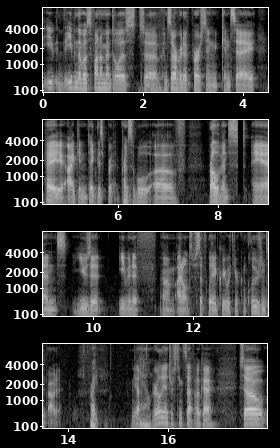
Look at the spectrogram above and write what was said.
even the most fundamentalist, uh, conservative person can say, hey, I can take this pr- principle of relevance and use it even if um, I don't specifically agree with your conclusions about it. Right. Yeah, yeah. really interesting stuff. Okay. So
